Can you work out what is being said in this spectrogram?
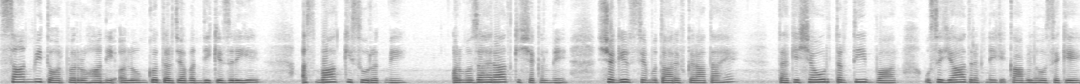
ثانوی طور پر روحانی علوم کو درجہ بندی کے ذریعے اسباق کی صورت میں اور مظاہرات کی شکل میں شاگرد سے متعارف کراتا ہے تاکہ شعور ترتیب وار اسے یاد رکھنے کے قابل ہو سکے۔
